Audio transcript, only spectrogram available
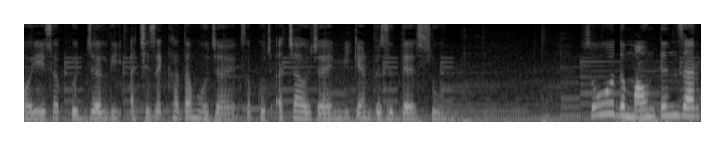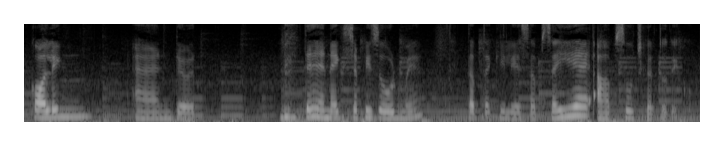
और ये सब कुछ जल्दी अच्छे से ख़त्म हो जाए, सब कुछ अच्छा हो जाए and we can visit there soon so the mountains are calling and मिलते हैं नेक्स्ट एपिसोड में. तब तक के लिए सब सही है, आप सोच कर तो देखो.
